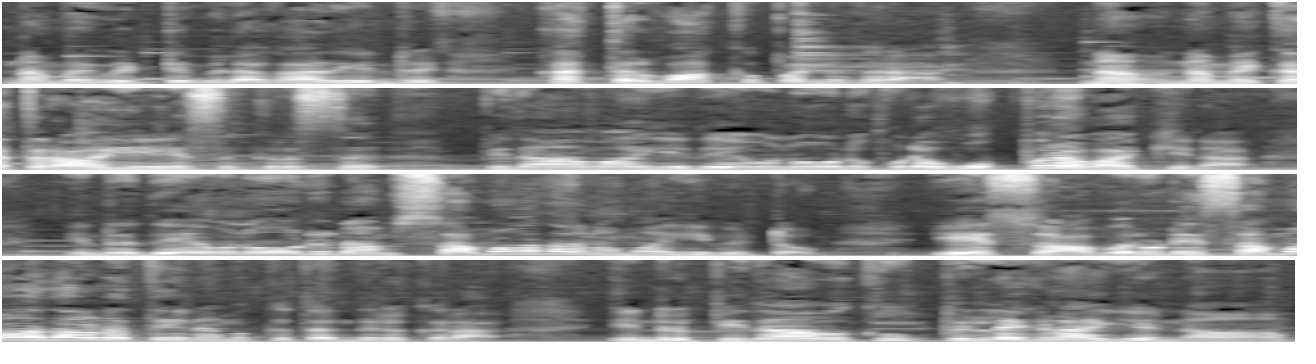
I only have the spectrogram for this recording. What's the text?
நம்மை விட்டு விலகாது என்று கத்தர் வாக்கு பண்ணுகிறார். நம்மை கத்தராகிய இயேசு கிறிஸ்து பிதாவாகிய தேவனோடு கூட ஒப்புரவாக்கினார். இன்று தேவனோடு நாம் சமாதானமாகிவிட்டோம். இயேசு அவருடைய சமாதானத்தை நமக்கு தந்திருக்கிறார். இன்று பிதாவுக்கு பிள்ளைகளாகிய நாம்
